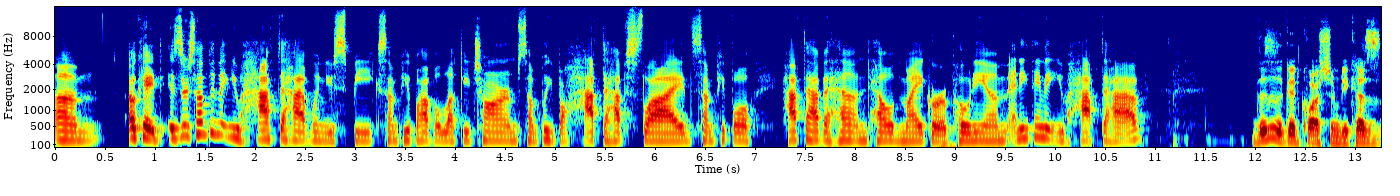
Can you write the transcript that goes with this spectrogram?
Um, okay. Is there something that you have to have when you speak? Some people have a lucky charm. Some people have to have slides. Some people have to have a handheld mic or a podium. Anything that you have to have? This is a good question because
